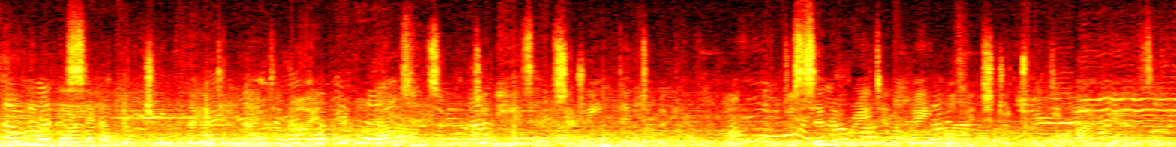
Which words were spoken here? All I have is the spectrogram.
Morning of the 2nd of June 1999, thousands of Bhutanese had streamed into the capital to celebrate and pay homage to 25 years of the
